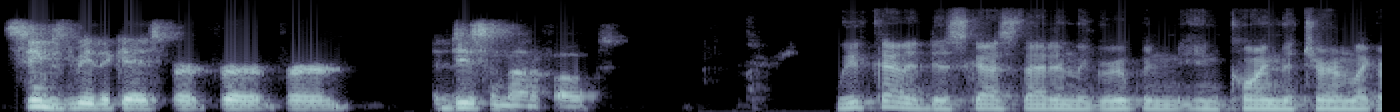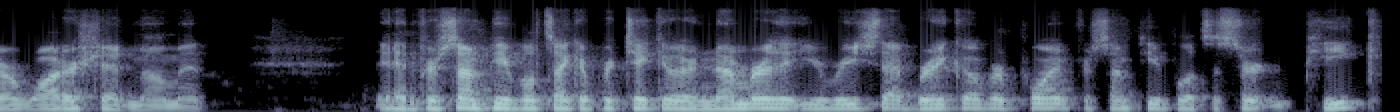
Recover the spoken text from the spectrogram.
seems to be the case for for for a decent amount of folks. We've kind of discussed that in the group and, and coined the term like our watershed moment. And for some people, it's like a particular number that you reach that breakover point. For some people, it's a certain peak.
